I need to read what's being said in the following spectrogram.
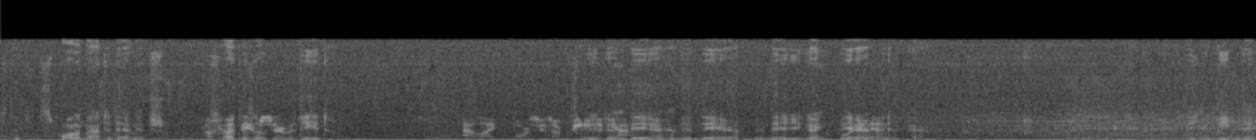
Just taking a small amount of damage. How can I be Fighters are service? dead. Allied forces are So being you're going attacked. there, and then there, then there, you're going there, and there, okay. Hey, you beam them.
